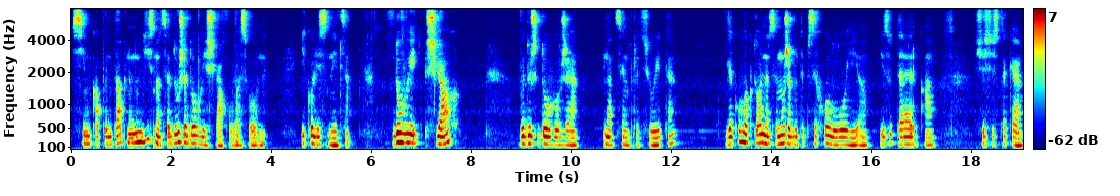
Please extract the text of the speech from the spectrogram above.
сімка пентаклів. Ну, дійсно, це дуже довгий шлях у вас, Овни. І колісниця. Довгий шлях. Ви дуже довго вже над цим працюєте. Для кого актуально це може бути психологія, езотерика, щось ось таке.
